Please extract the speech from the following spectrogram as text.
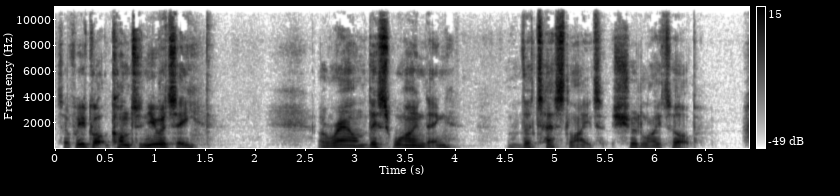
So if we've got continuity around this winding, the test light should light up.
